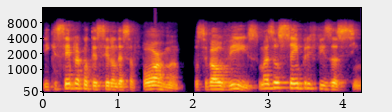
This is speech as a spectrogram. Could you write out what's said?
E que sempre aconteceram dessa forma, você vai ouvir isso, mas eu sempre fiz assim.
